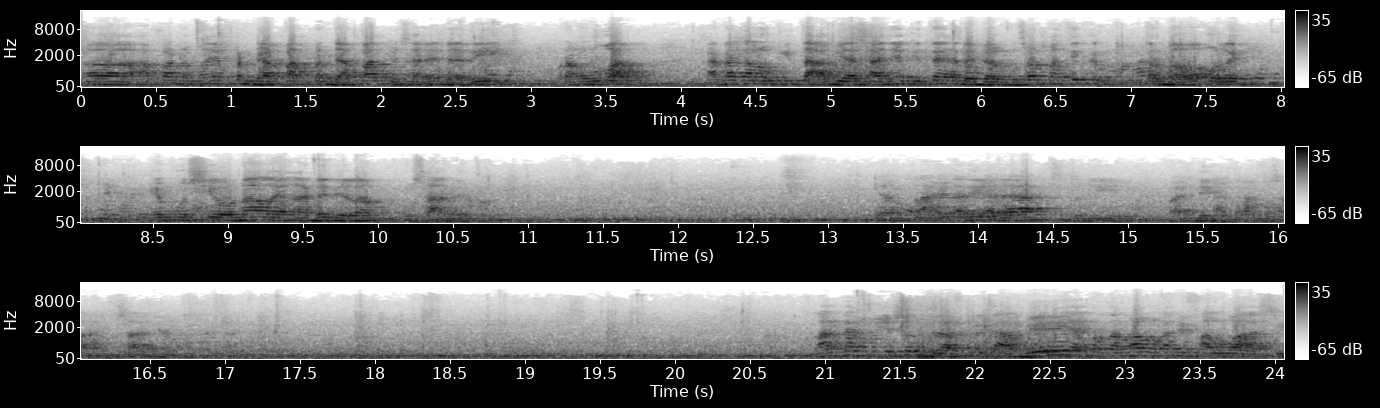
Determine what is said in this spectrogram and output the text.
eh, apa namanya pendapat-pendapat misalnya dari orang luar. Karena kalau kita biasanya kita yang ada dalam perusahaan pasti terbawa oleh emosional yang ada di dalam perusahaan itu. Yang terakhir tadi ada studi banding perusahaan-perusahaan yang. Langkah menyusun draft PKB yang pertama melakukan evaluasi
